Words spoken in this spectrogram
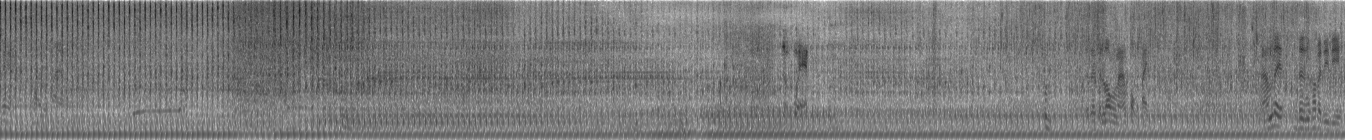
แม่ปล่อยลงไปอะ แล้วแหวกจะได้เป็นร่องน้ำออกไป น้ำเลยดึงเข้าไปดีๆ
